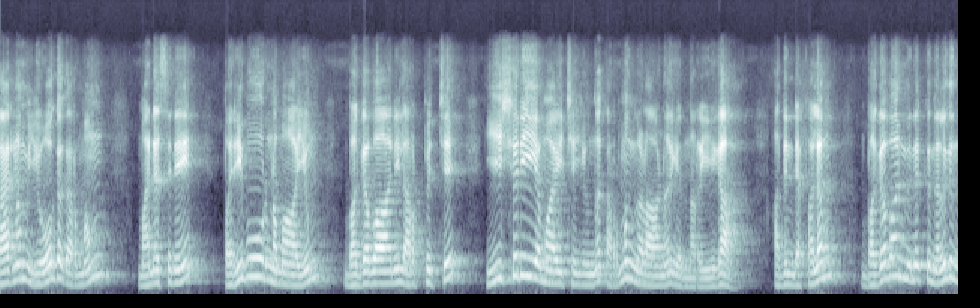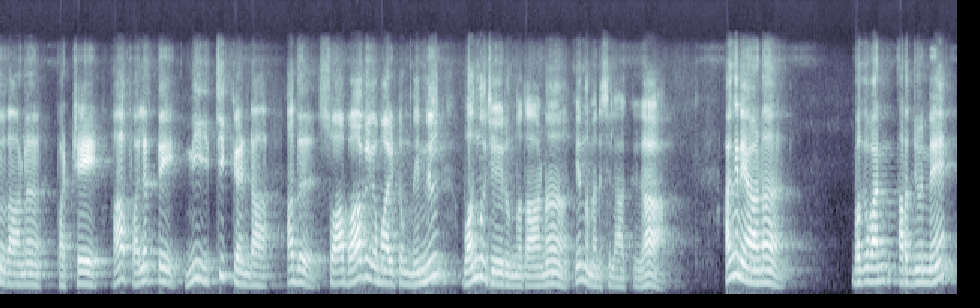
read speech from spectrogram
കാരണം യോഗകർമ്മം മനസ്സിനെ പരിപൂർണമായും ഭഗവാനിൽ അർപ്പിച്ച് ഈശ്വരീയമായി ചെയ്യുന്ന കർമ്മങ്ങളാണ് എന്നറിയുക. അതിന്റെ ഫലം ഭഗവാൻ നിനക്ക് നൽകുന്നതാണ്. പക്ഷേ ആ ഫലത്തെ നീ ഇച്ഛിക്കേണ്ട. അത് സ്വാഭാവികമായിട്ടും നിന്നിൽ വന്നു ചേരുന്നതാണ് എന്ന് മനസ്സിലാക്കുക. അങ്ങനെയാണ് ഭഗവാൻ അർജുനെ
